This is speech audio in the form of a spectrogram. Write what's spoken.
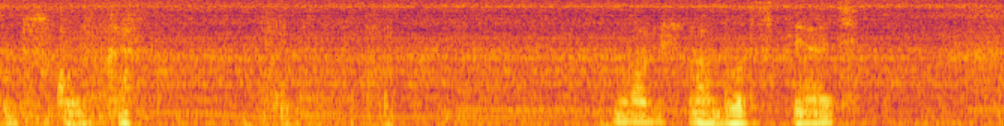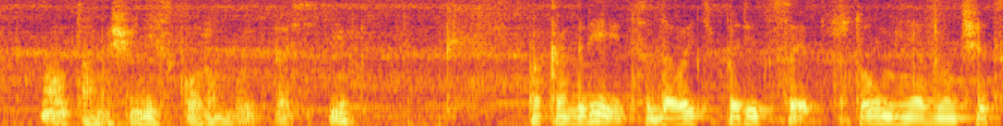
Тут сколько? А, 25. Ну, там еще не скоро будет расти. Пока греется, давайте по рецепту. Что у меня, значит,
